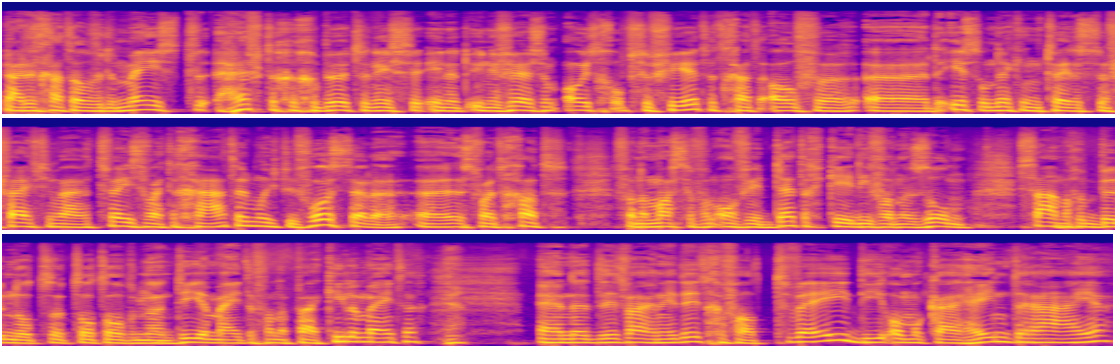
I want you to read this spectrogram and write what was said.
Nou, dit gaat over de meest heftige gebeurtenissen in het universum ooit geobserveerd. Het gaat over eh, de eerste ontdekking in 2015 waren twee zwarte gaten. Moet je je voorstellen, eh, een zwart gat van een massa van ongeveer 30 keer die van de zon, samengebundeld tot op een diameter van een paar kilometer. En eh, dit waren in dit geval twee die om elkaar heen draaien.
